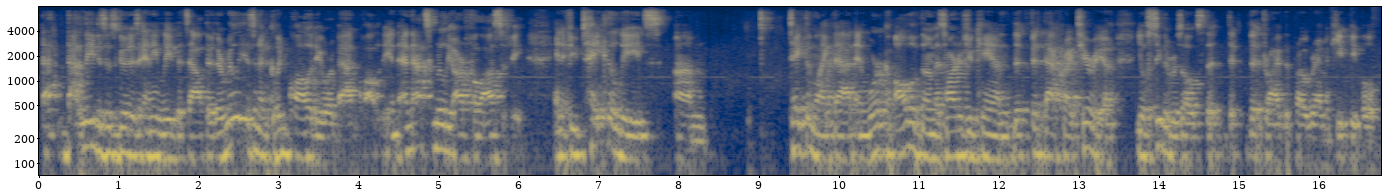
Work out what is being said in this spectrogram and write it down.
that, that lead is as good as any lead that's out there. There really isn't a good quality or a bad quality. And, and that's really our philosophy. And if you take the leads, um, take them like that and work all of them as hard as you can that fit that criteria, you'll see the results that, that, that drive the program and keep people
